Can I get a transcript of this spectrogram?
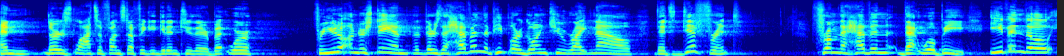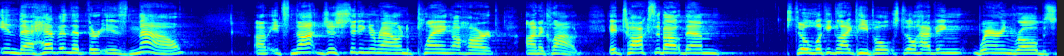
And there's lots of fun stuff we could get into there, but we're for you to understand that there's a heaven that people are going to right now that's different from the heaven that will be. Even though in the heaven that there is now, um, it's not just sitting around playing a harp on a cloud. It talks about them still looking like people, still having wearing robes,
